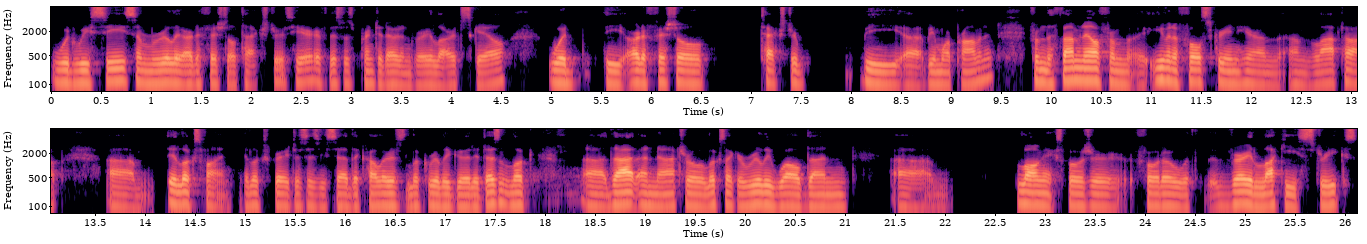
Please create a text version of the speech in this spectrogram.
would we see some really artificial textures here if this was printed out in very large scale? Would the artificial texture be uh, be more prominent from the thumbnail? From uh, even a full screen here on on the laptop, um, it looks fine. It looks great, just as you said. The colors look really good. It doesn't look uh, that unnatural. It looks like a really well done. Um, long exposure photo with very lucky streaks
